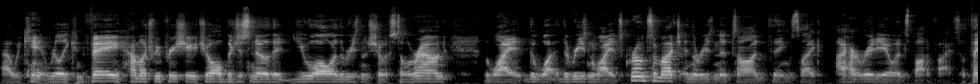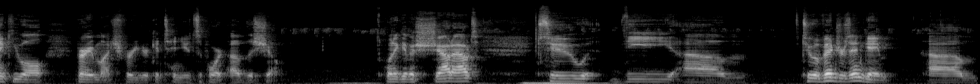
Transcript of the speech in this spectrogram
Uh, we can't really convey how much we appreciate you all, but just know that you all are the reason the show is still around, the why, the why, the reason why it's grown so much, and the reason it's on things like iHeartRadio and Spotify. So thank you all very much for your continued support of the show. I want to give a shout out to the um, to Avengers Endgame. Um,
